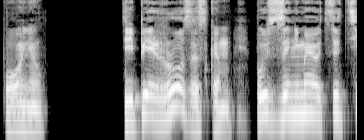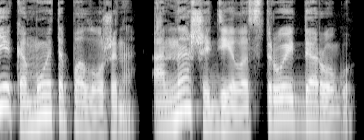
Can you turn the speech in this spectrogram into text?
«Понял», Теперь розыском пусть занимаются те, кому это положено, а наше дело строить дорогу.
